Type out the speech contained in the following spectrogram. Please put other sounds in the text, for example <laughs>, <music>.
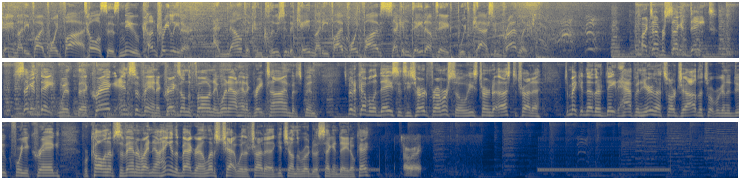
K95.5, Tulsa's new country leader. And now the conclusion to K95.5's second date update with Cash and Bradley. All right, time for second date. Second date with uh, Craig and Savannah. Craig's on the phone. They went out, had a great time, but it's been it's been a couple of days since he's heard from her, so he's turned to us to try to to make another date happen here. That's our job. That's what we're going to do for you, Craig. We're calling up Savannah right now. Hang in the background. Let us chat with her. Try to get you on the road to a second date. Okay? All right.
